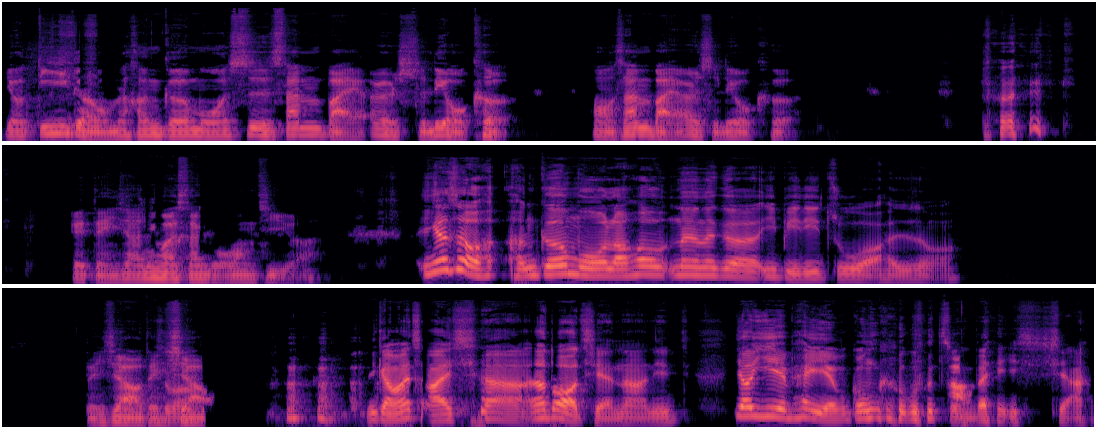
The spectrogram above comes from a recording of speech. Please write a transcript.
有第一个，我们横格膜是三百二十六克哦，三百二十六克。哎，等一下，另外三个我忘记了，应该是有横横膈膜，然后那那个伊比利猪哦，还是什么？等一下，哦等一下，你赶快查一下，要多少钱呢？你要叶配也不功课不准备一下？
